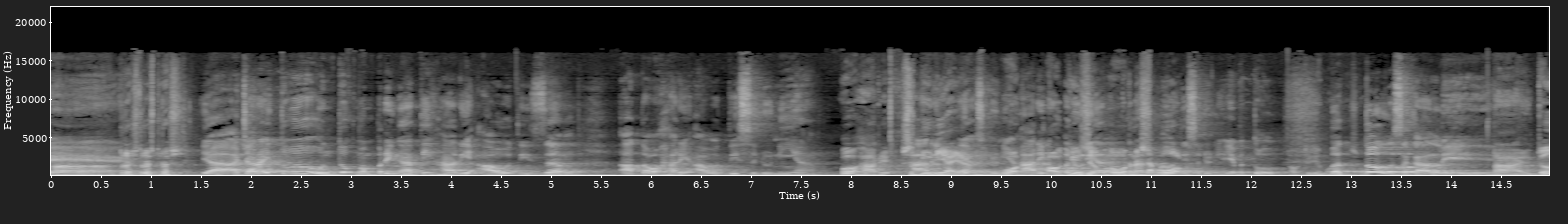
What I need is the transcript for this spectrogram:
Ah, terus terus terus. Ya, acara itu untuk memperingati Hari Autism atau Hari Autis Sedunia. Oh, hari sedunia Hari- ya. sedunia. World. Hari Autism Awareness World. autis sedunia. Ya betul. Autism betul sekali. Nah, itu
